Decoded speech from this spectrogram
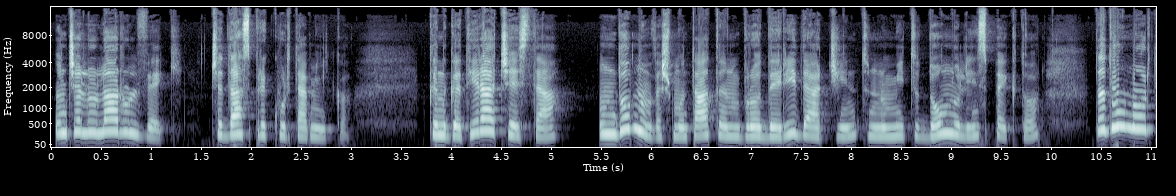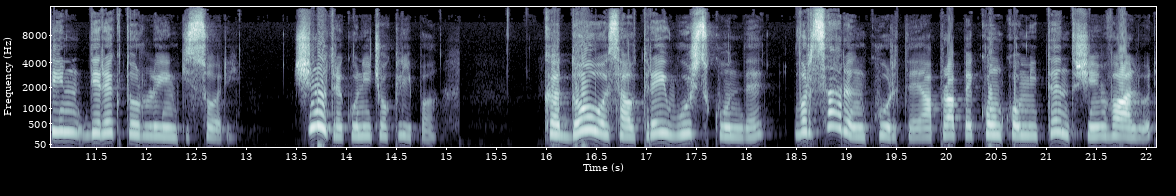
în celularul vechi ce da spre curtea mică. Când gătirea acestea, un domn înveșmântat în broderii de argint, numit domnul inspector, dădu un ordin directorului închisorii. Și nu trecu nicio clipă, că două sau trei uși scunde vărsară în curte, aproape concomitent și în valuri,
